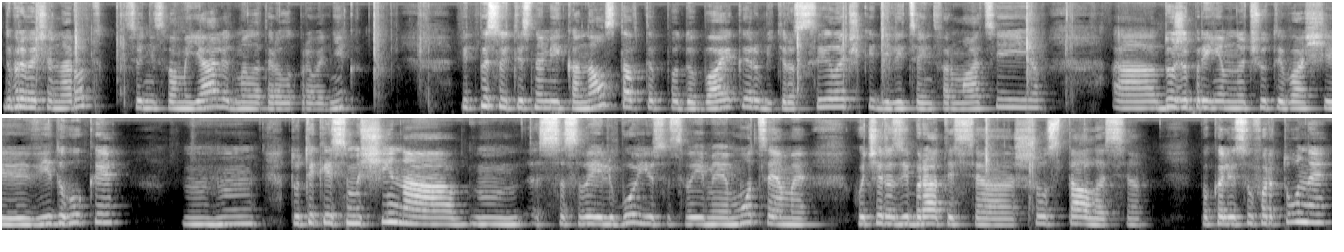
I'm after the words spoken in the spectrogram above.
Добрий вечір, народ. Сьогодні з вами я, Людмила Теролог-Проводник. Підписуйтесь на мій канал, ставте вподобайки, робіть розсилочки, діліться інформацією. Дуже приємно чути ваші відгуки. Угу. Тут якийсь мужчина зі своєю любов'ю, зі своїми емоціями хоче розібратися, що сталося по колесу фортуни.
